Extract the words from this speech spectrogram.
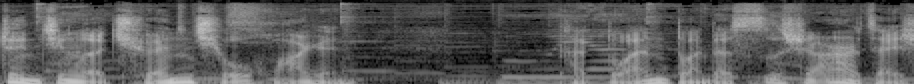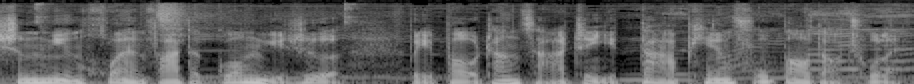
震惊了全球华人。她短短的四十二载生命焕发的光与热，被报章杂志以大篇幅报道出来，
